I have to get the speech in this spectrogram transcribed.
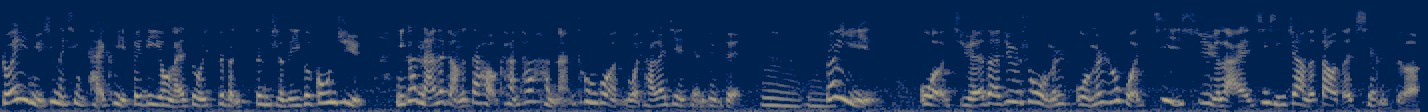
所以女性的性才可以被利用来作为资本增值的一个工具。你看，男的长得再好看，他很难通过裸条来借钱，对不对？嗯嗯。所以。我觉得就是说，我们我们如果继续来进行这样的道德谴责，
